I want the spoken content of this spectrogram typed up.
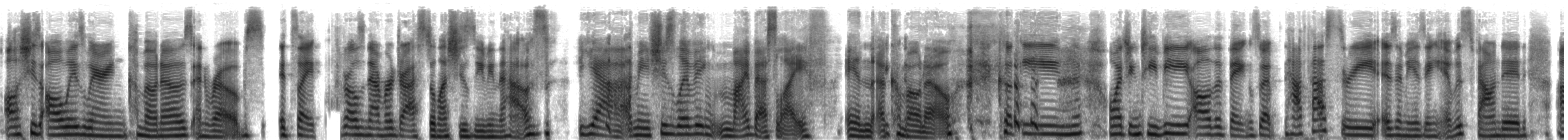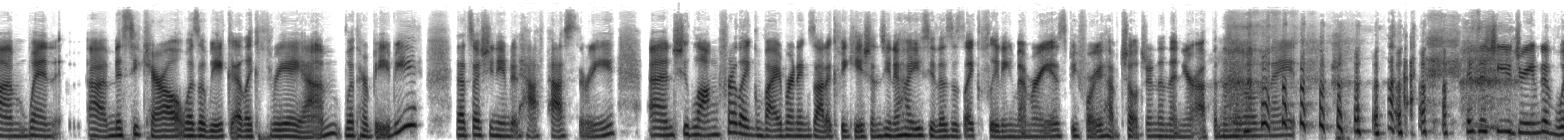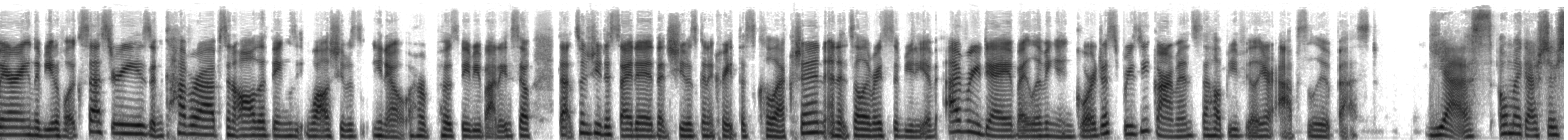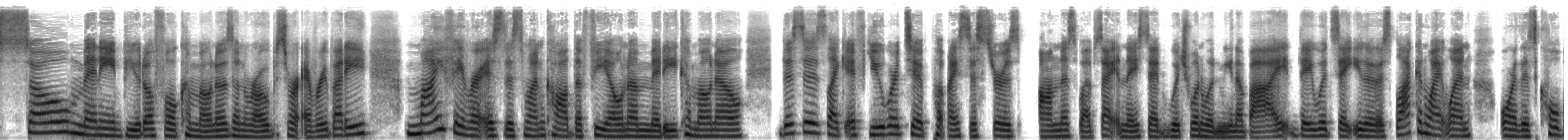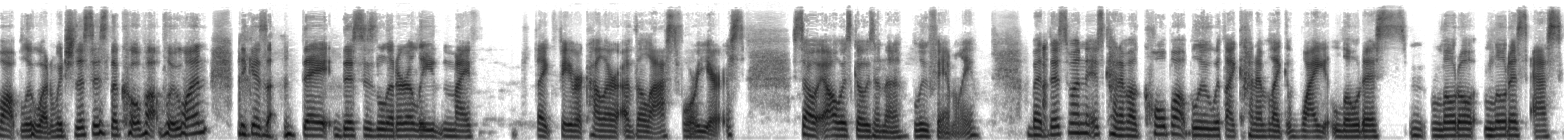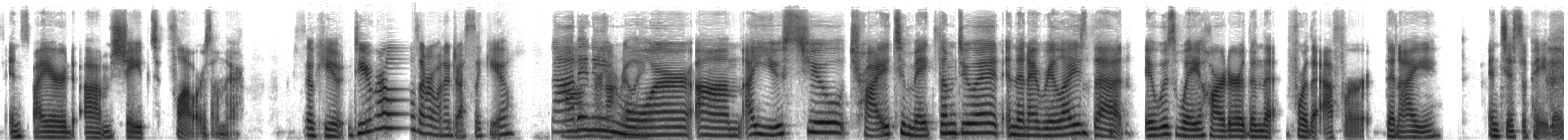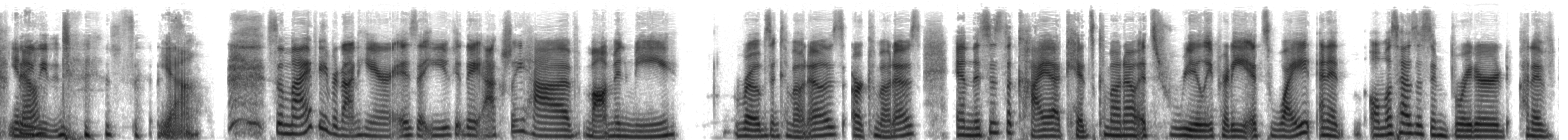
all she's always wearing kimonos and robes. It's like girl's never dressed unless she's leaving the house. yeah, I mean, she's living my best life in a kimono. Cooking, watching TV, all the things. But Half Past Three is amazing. It was founded um, when uh, Missy Carroll was awake at like 3 a.m. with her baby. That's why she named it Half Past Three. And she longed for like vibrant exotic vacations. You know how you see those as like fleeting memories before you have children and then you're up in the middle of the night. and so she dreamed of wearing the beautiful accessories and cover ups and all the things while she was, you know, her post baby body. So that's when she decided that she was going to create this collection and it celebrates the beauty of every day by living in gorgeous, breezy garments to help you feel your absolute best. Yes. Oh my gosh, there's so many beautiful kimonos and robes for everybody. My favorite is this one called the Fiona Midi kimono. This is like if you were to put my sisters on this website and they said which one would Mina buy, they would say either this black and white one or this cobalt blue one, which this is the cobalt blue one because they this is literally my like favorite color of the last 4 years. So it always goes in the blue family. But this one is kind of a cobalt blue with like kind of like white lotus, lotus esque inspired um, shaped flowers on there. So cute. Do you girls ever want to dress like you? Not Mom, anymore. Not really. um, I used to try to make them do it, and then I realized that it was way harder than the for the effort than I anticipated. You know, yeah so my favorite on here is that you could they actually have mom and me robes and kimonos or kimonos and this is the kaya kids kimono. It's really pretty. It's white and it almost has this embroidered kind of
